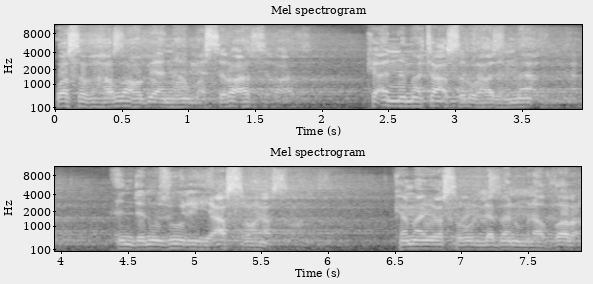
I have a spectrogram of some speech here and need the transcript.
ووصفها الله بأنها معصرات كأنما تعصر هذا الماء عند نزوله عصرا كما يعصر اللبن من الضرع.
